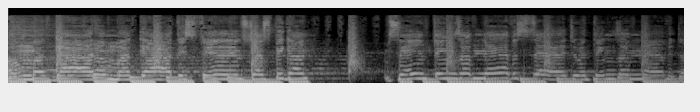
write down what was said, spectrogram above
Oh my god, oh my god, these feelings just begun. I'm saying things I've never said, doing things I've never done.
